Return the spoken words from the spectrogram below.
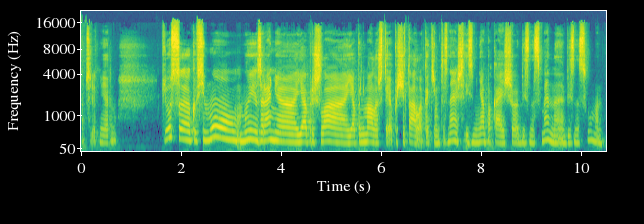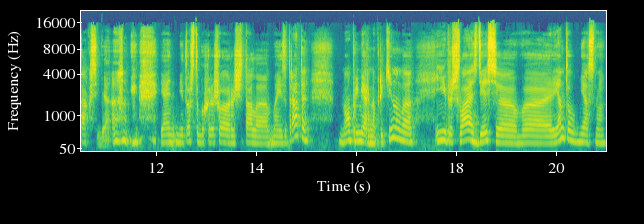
абсолютно верно. Плюс э, ко всему мы заранее, я пришла, я понимала, что я посчитала каким-то, знаешь, из меня пока еще бизнесмен, а бизнесвумен так себе. я не то чтобы хорошо рассчитала мои затраты, но примерно прикинула и пришла здесь э, в рентал местный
